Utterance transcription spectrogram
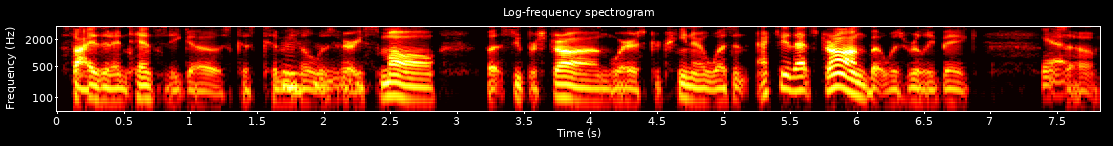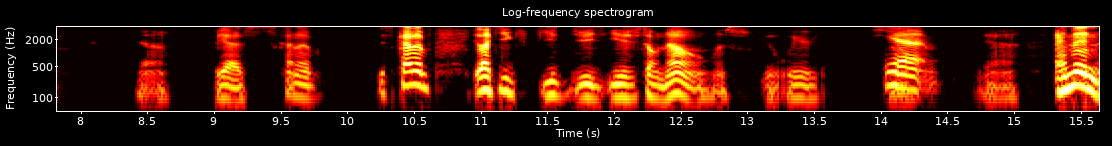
size and intensity goes. Because Camille was Mhm. very small but super strong, whereas Katrina wasn't actually that strong but was really big. yeah. So, yeah, yeah, it's just kind of it's kind of like you you you, you just don't know. It's weird. So, yeah. yeah. And then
